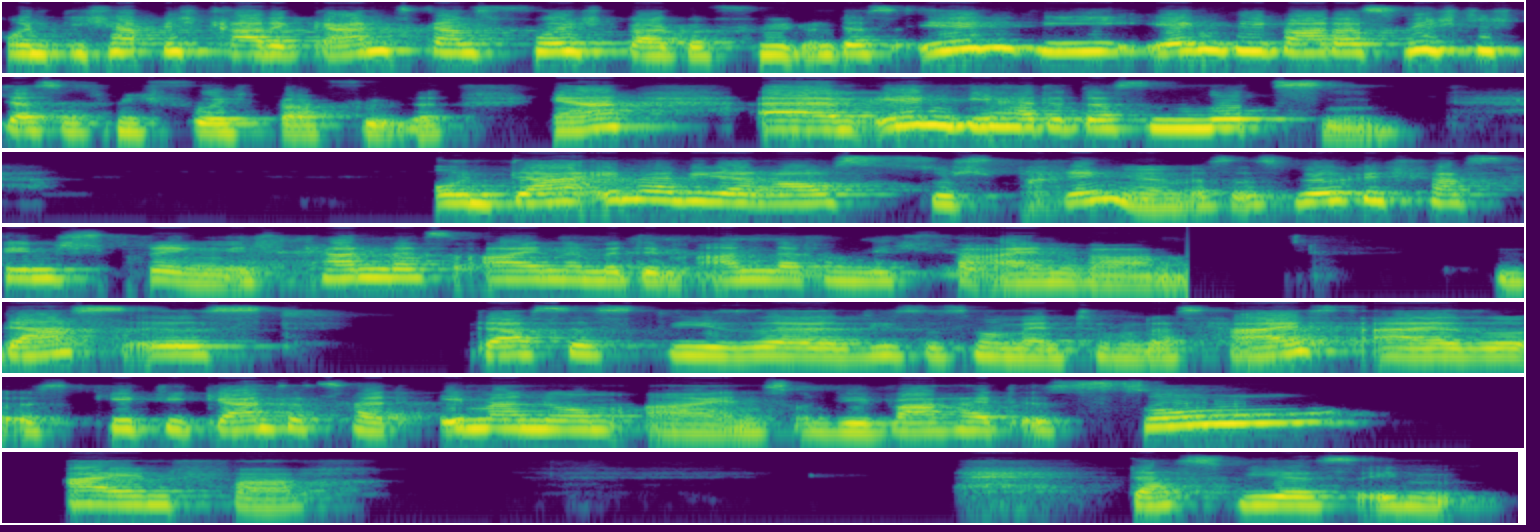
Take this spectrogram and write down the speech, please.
Und ich habe mich gerade ganz, ganz furchtbar gefühlt und das irgendwie, irgendwie war das wichtig, dass ich mich furchtbar fühle. Ja, ähm, irgendwie hatte das einen Nutzen. Und da immer wieder rauszuspringen, es ist wirklich fast wie ein Springen. Ich kann das eine mit dem anderen nicht vereinbaren. Das ist, das ist diese, dieses Momentum. Das heißt also, es geht die ganze Zeit immer nur um eins und die Wahrheit ist so einfach dass wir es im,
